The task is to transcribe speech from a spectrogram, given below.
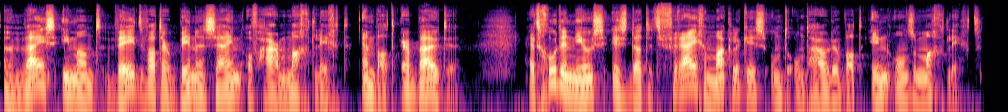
Een wijs iemand weet wat er binnen zijn of haar macht ligt en wat er buiten. Het goede nieuws is dat het vrij gemakkelijk is om te onthouden wat in onze macht ligt.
